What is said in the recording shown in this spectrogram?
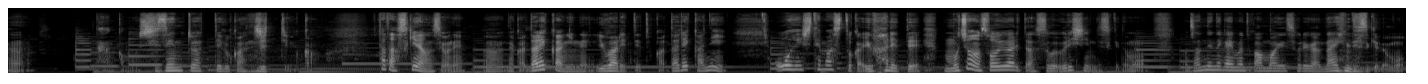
うん。なんかもう自然とやってる感じっていうか、ただ好きなんですよね。うん。だから誰かにね、言われてとか、誰かに応援してますとか言われて、もちろんそう言われたらすごい嬉しいんですけども、残念ながら今のところあんまりそれがないんですけども、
